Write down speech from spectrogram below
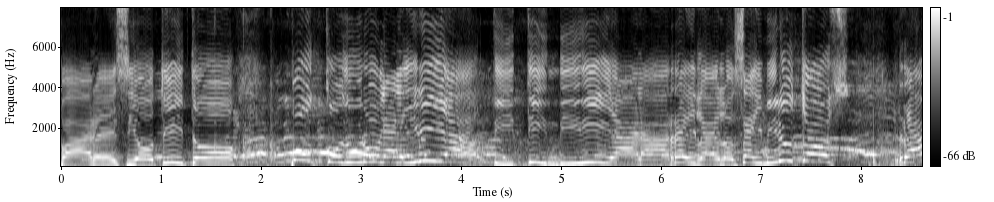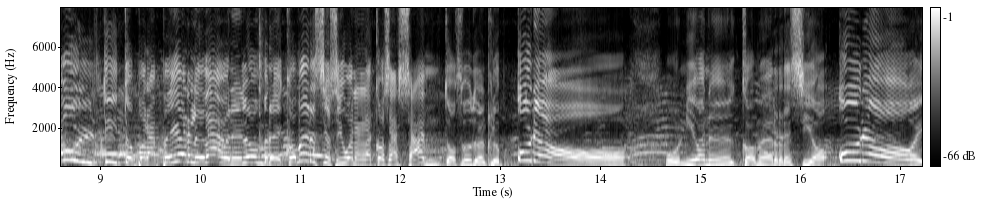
Apareció Tito. Poco duró la alegría. Titín diría la regla de los seis minutos. Raúl Tito para pegarle daba en el hombre de comercio. Si buenas las cosas. Santo Fútbol Club 1. Unión Comercio 1.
